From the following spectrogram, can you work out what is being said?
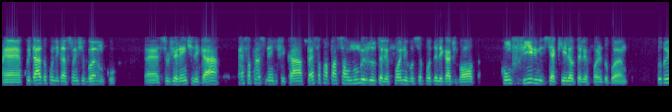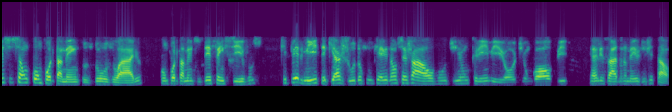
É, cuidado com ligações de banco. É, se o gerente ligar, peça para se identificar, peça para passar o número do telefone e você poder ligar de volta. Confirme se aquele é o telefone do banco. Tudo isso são comportamentos do usuário, comportamentos defensivos que permitem, que ajudam com que ele não seja alvo de um crime ou de um golpe realizado no meio digital.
